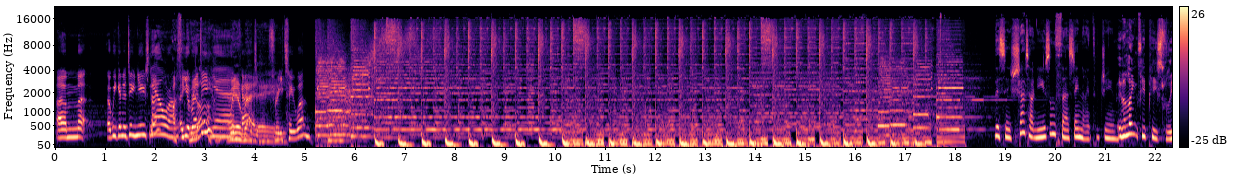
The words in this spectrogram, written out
Um, are we going to do news now? Yeah, all right. Are you ready? are. Yeah. We're Okay. ready. Three, two, one. This is Shout Out News on Thursday, 9th of June. In a lengthy piece for the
